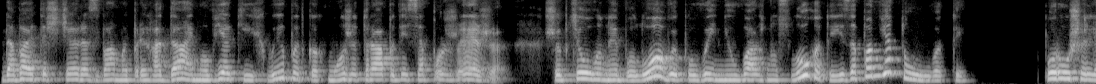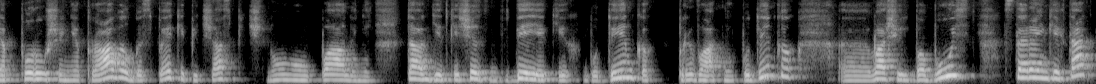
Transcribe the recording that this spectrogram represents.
Давайте ще раз з вами пригадаємо, в яких випадках може трапитися пожежа. Щоб цього не було, ви повинні уважно слухати і запам'ятовувати. Порушення, порушення правил безпеки під час пічного опалення. Так, дітки, ще в деяких будинках, приватних будинках, е, ваших бабусь стареньких, так,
